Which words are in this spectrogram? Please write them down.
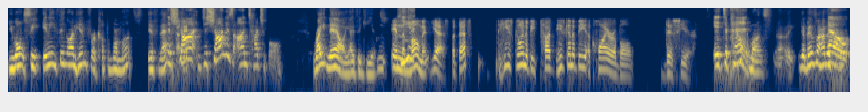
you won't see anything on him for a couple more months, if that. Deshaun, Deshaun is untouchable. right now, I think he is. In the He- moment, yes, but that's he's going to be tou- he's going to be acquirable this year. It A depends. months uh, depends on how this No.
